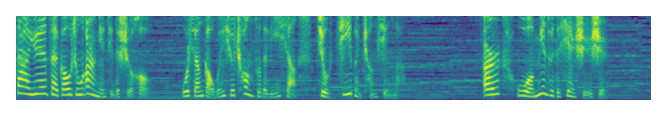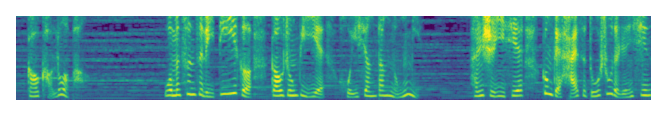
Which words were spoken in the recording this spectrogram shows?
大约在高中二年级的时候，我想搞文学创作的理想就基本成型了。而我面对的现实是，高考落榜。我们村子里第一个高中毕业回乡当农民，很使一些供给孩子读书的人心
